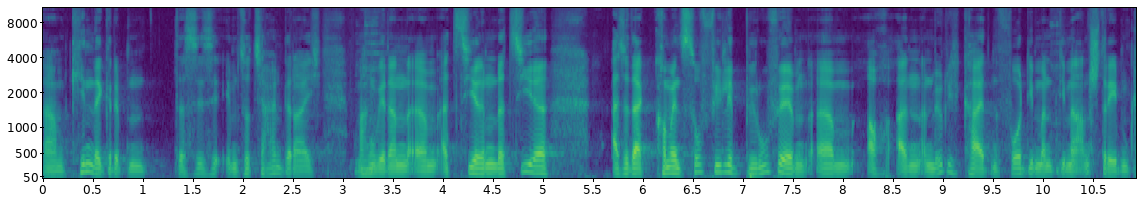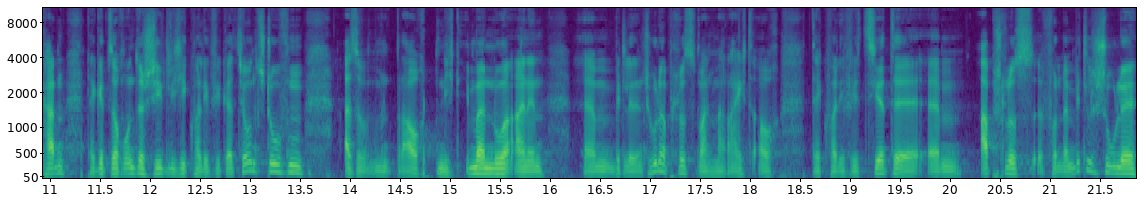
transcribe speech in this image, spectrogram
ähm, Kindergrippen, das ist im sozialen Bereich, machen wir dann ähm, Erzieherinnen und Erzieher. Also da kommen so viele Berufe ähm, auch an, an, Möglichkeiten vor, die man, die man anstreben kann. Da gibt es auch unterschiedliche Qualifikationsstufen. Also man braucht nicht immer nur einen ähm, mittleren Schulabschluss, manchmal reicht auch der qualifizierte ähm, Abschluss von der Mittelschule.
